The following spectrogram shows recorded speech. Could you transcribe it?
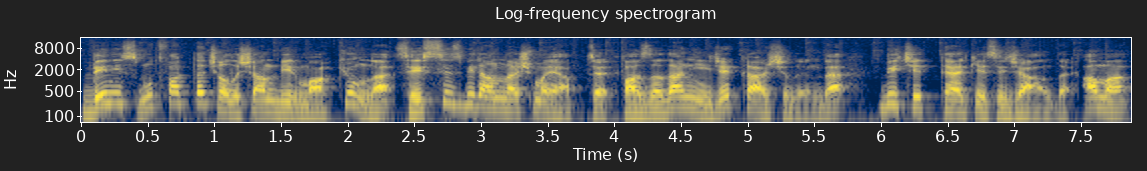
Deniz mutfakta çalışan bir mahkumla sessiz bir anlaşma yaptı. Fazladan yiyecek karşılığında bir çit tel kesici aldı. Ama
